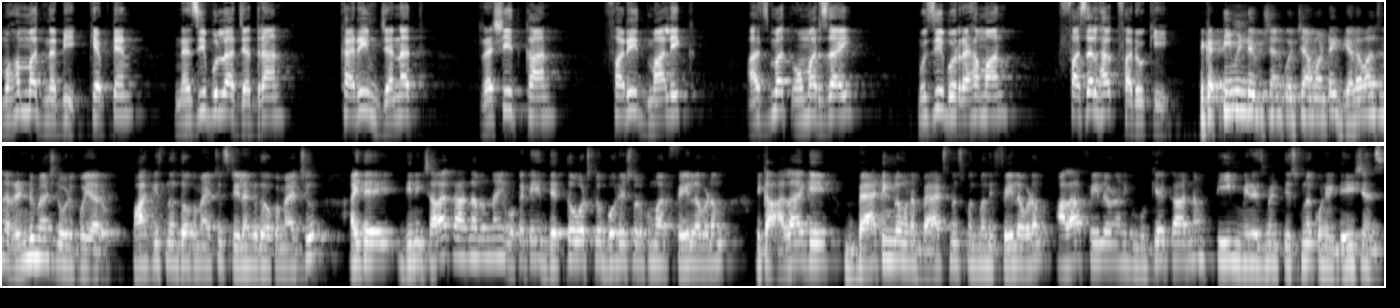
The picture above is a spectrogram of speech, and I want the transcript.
Mohammad Nabi captain Najibullah Zadran Karim Janat Rashid Khan Fareed Malik Azmat Omarzai Mujeebur Rehman Fazal Haq Farooqi. ఇక టీమిండియా విషయానికి వచ్చామంటే గెలవాల్సిన రెండు మ్యాచ్లు ఓడిపోయారు. పాకిస్తాన్తో ఒక మ్యాచ్ శ్రీలంకతో ఒక మ్యాచ్. అయితే దీనికి చాలా కారణాలు ఉన్నాయి. ఒకటి డెత్ ఓవర్స్లో భువనేశ్వర్ కుమార్ ఫెయిల్ అవ్వడం. ఇక అలాగే బ్యాటింగ్లో మన బ్యాట్స్మెన్స్ కొంతమంది ఫెయిల్ అవ్వడం. అలా ఫెయిల్ అవ్వడానికి ముఖ్య కారణం టీమ్ మేనేజ్మెంట్ తీసుకున్న కొన్ని డెసిషన్స్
